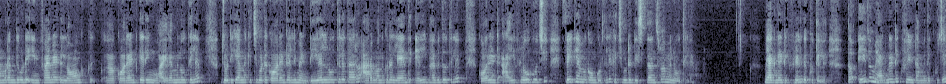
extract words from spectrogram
ଆମର ଏମିତି ଗୋଟେ infinite long current carrying wire ଆମେ ନେଉଥିଲେ ଯେଉଁଠିକି ଆମେ କିଛି ଗୋଟେ କରେଣ୍ଟ ଏଲିମେଣ୍ଟ ଡିଏଲ୍ ନେଉଥିଲେ ତାର ଆର ମନେକର ଲେନ୍ଥ ଏଲ୍ ଭାବି ଦେଉଥିଲେ କରେଣ୍ଟ ଆଇ ଫ୍ଲୋ ହେଉଛି ସେଇଠି ଆମେ କ'ଣ କରୁଥିଲେ କିଛି ଗୋଟେ ଡିଷ୍ଟାନ୍ସରୁ ଆମେ ନେଉଥିଲେ ମ୍ୟାଗ୍ନେଟିକ୍ ଫିଲ୍ଡ ଦେଖୁଥିଲେ ତ ଏଇ ଯେଉଁ ମ୍ୟାଗ୍ନେଟିକ୍ ଫିଲ୍ଡ ଆମେ ଦେଖୁଛେ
